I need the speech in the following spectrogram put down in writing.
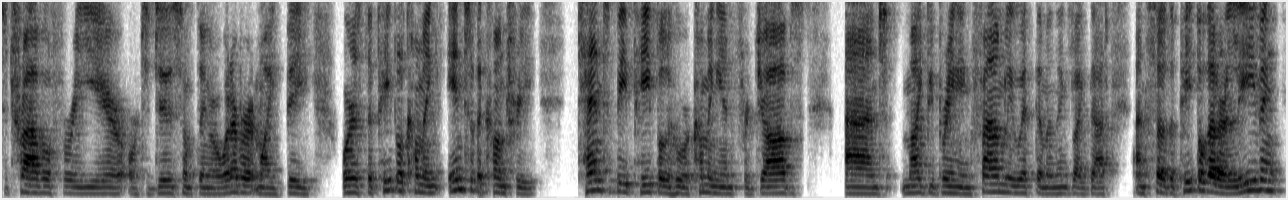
to travel for a year or to do something or whatever it might be. Whereas the people coming into the country tend to be people who are coming in for jobs and might be bringing family with them and things like that. And so the people that are leaving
